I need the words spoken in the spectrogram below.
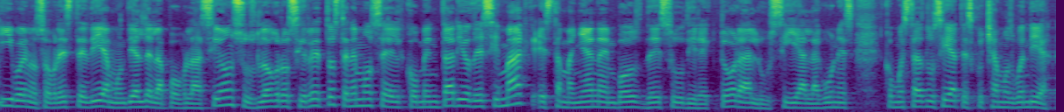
Y bueno, sobre este Día Mundial de la Población, sus logros y retos, tenemos el comentario de CIMAC esta mañana en voz de su directora, Lucía Lagunes. ¿Cómo estás, Lucía? Te escuchamos. Buen día.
